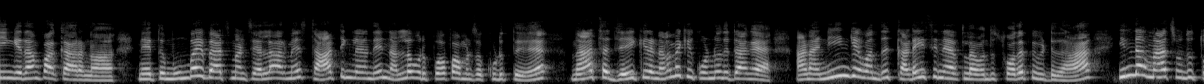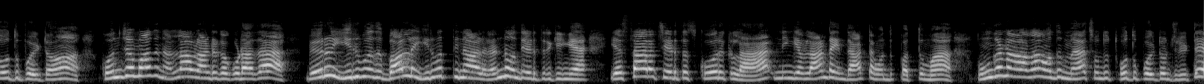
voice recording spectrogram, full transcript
நீங்க தான்ப்பா காரணம். நேத்து மும்பை பேட்ஸ்மேன்ஸ் எல்லாருமே ஸ்டார்டிங்ல இருந்தே நல்ல ஒரு பெர்ஃபார்மன்ஸை கொடுத்து மேட்சை ஜெயிக்கிற நிலைமைக்கு கொண்டு வந்துட்டாங்க. ஆனா நீங்க வந்து கடைசி நேரத்துல வந்து சொதப்பி விட்டுதான் இந்த மேட்ச் வந்து தோத்து போயிட்டோம். கொஞ்சமாவது நல்லா விளாண்டுருக்க கூடாதா? வெறும் இருபது பால்ல இருபத்தி நாலு ரன் வந்து எடுத்திருக்கீங்க. எஸ்ஆர்எச் எடுத்த ஸ்கோருக்கெல்லாம் நீங்க விளையாண்ட இந்த ஆட்டம் வந்து பத்துமா? உங்களால தான் வந்து மேட்ச் வந்து தோத்து போயிட்டோம்னு சொல்லிட்டு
